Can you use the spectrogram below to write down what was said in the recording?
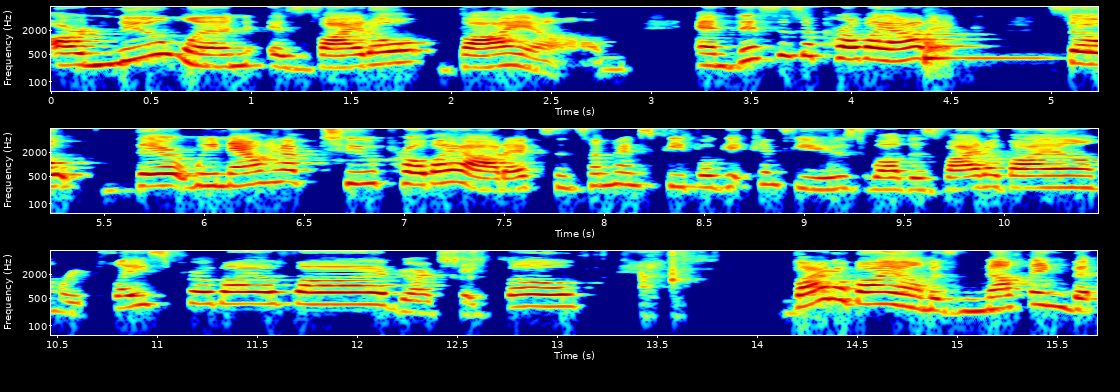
our new one is vital biome and this is a probiotic. So there we now have two probiotics and sometimes people get confused well does vital biome replace probio 5 do i have to take both? Vital biome is nothing but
